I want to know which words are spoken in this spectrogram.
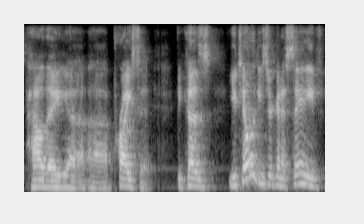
how they uh, uh, price it. Because utilities are going to save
